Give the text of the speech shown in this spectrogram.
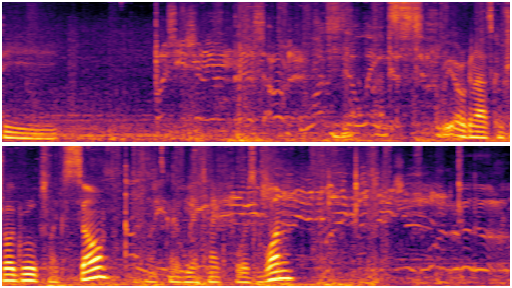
The? Reorganize control groups like so. That's gonna be attack force 1. There's work to do.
